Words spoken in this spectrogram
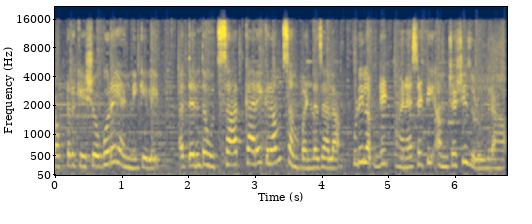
डॉक्टर केशव गोरे यांनी केले. अत्यंत उत्साहात कार्यक्रम संपन्न झाला. पुढील अपडेट पाहण्यासाठी आमच्याशी जुळून राहा.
